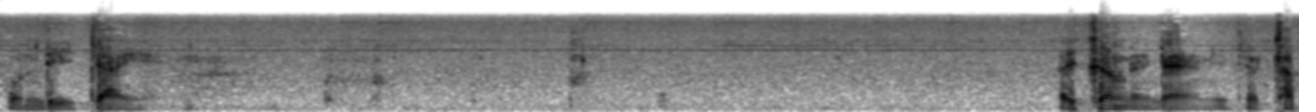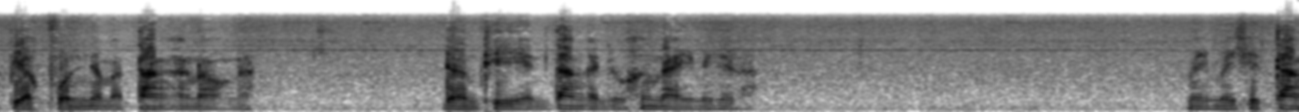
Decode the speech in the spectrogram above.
ฝนดีใจ ไอ้เครื่องแดง ๆ นี่ถ้ถ้าเปียกฝนจะมาตั้งข้างนอกนะ เดิมทีเห็นตั้งกันอยู่ข้างในไม่ใช่เหรอไม่ไม่ใช่ตั้ง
